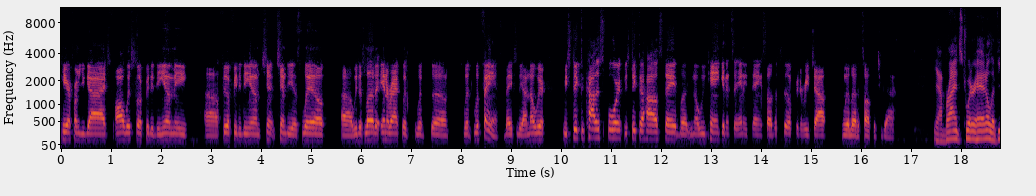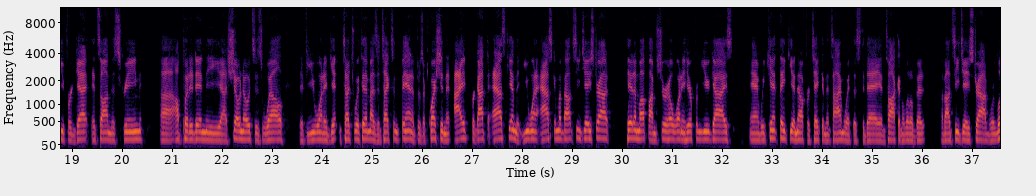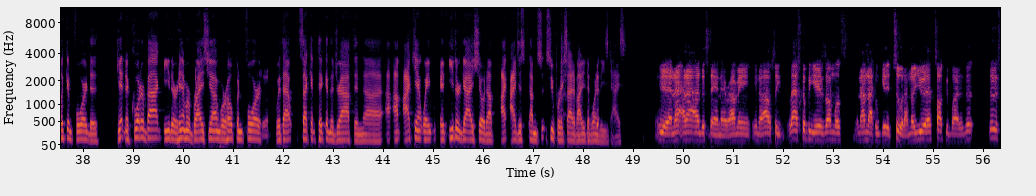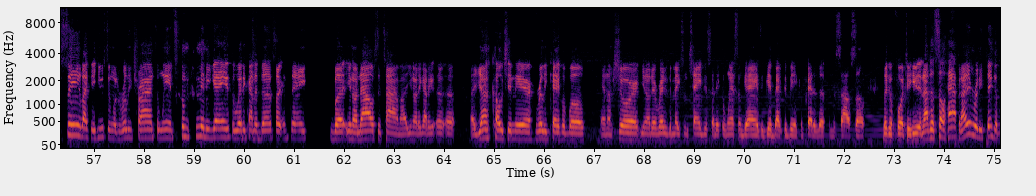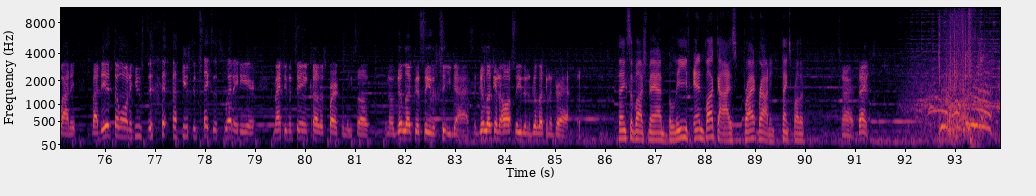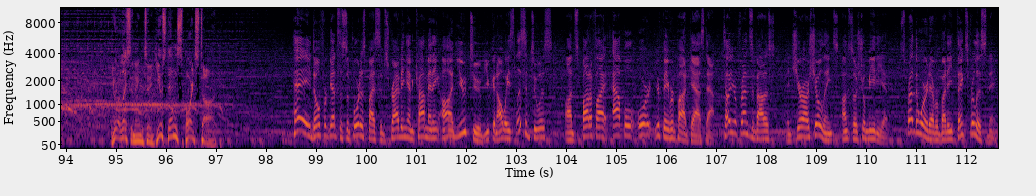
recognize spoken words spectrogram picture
hear from you guys. Always feel free to DM me. Uh, feel free to DM Chimdi as well. Uh, we just love to interact with with uh, with with fans. Basically, I know we're we stick to college sports, we stick to Ohio State, but you know we can't get into anything. So just feel free to reach out. and We'd love to talk with you guys. Yeah, Brian's Twitter handle. If you forget, it's on the screen. Uh, I'll put it in the uh, show notes as well. If you want to get in touch with him as a Texan fan, if there's a question that I forgot to ask him that you want to ask him about CJ Stroud, hit him up. I'm sure he'll want to hear from you guys. And we can't thank you enough for taking the time with us today and talking a little bit about CJ Stroud. We're looking forward to getting a quarterback, either him or Bryce Young. We're hoping for with that second pick in the draft, and uh, I, I, can't wait if either guy showed up. I, I just I'm super excited about either one of these guys. Yeah, and I, and I understand that. I mean, you know, obviously, last couple years almost, and I'm not gonna get into it. I know you have talked about it. It, it seemed like that Houston was really trying to win so many games, the way they kind of done certain things. But you know, now it's the time. Uh, you know, they got a, a, a young coach in there, really capable, and I'm sure you know they're ready to make some changes so they can win some games and get back to being competitive in the South. So, looking forward to Houston. And I just so happened I didn't really think about it, but I did throw on a Houston, Houston Texas sweater here matching the team colors perfectly. So, you know, good luck this season to you guys. And good luck in the off season and good luck in the draft. Thanks so much, man. Bleav in Buckeyes. Bryant Browning. Thanks, brother. All right. Thanks. You're listening to Houston Sports Talk. Hey, don't forget to support us by subscribing and commenting on YouTube. You can always listen to us on Spotify, Apple, or your favorite podcast app. Tell your friends about us and share our show links on social media. Spread the word, everybody. Thanks for listening.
